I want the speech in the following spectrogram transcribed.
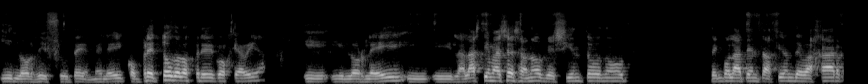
y los disfruté. Me leí, compré todos los periódicos que había y, los leí y, y, la lástima es esa, ¿no? Que siento no tengo la tentación de bajar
